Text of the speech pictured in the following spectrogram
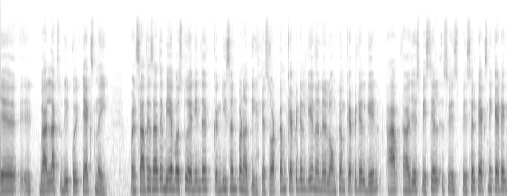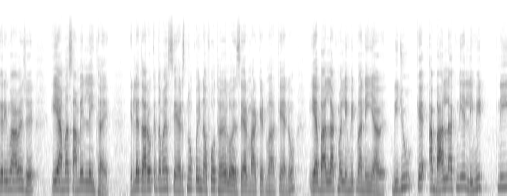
જે બાર લાખ સુધી કોઈ ટેક્સ નહીં, પણ સાથે સાથે બે વસ્તુ એની અંદર કન્ડિશન પણ હતી કે શોર્ટ ટર્મ કેપિટલ ગેઇન અને લોંગ ટર્મ કેપિટલ ગેઇન આ આ જે સ્પેશિયલ સ્પેશિયલ ટેક્સની કેટેગરીમાં આવે છે, એ આમાં સામેલ નહીં થાય. એટલે ધારો કે તમે શેર્સનો કોઈ નફો થયેલો હોય શેર માર્કેટમાં કે એનો, એ આ બાર લાખમાં લિમિટમાં નહીં આવે. બીજું કે આ બાર લાખની એ લિમિટની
